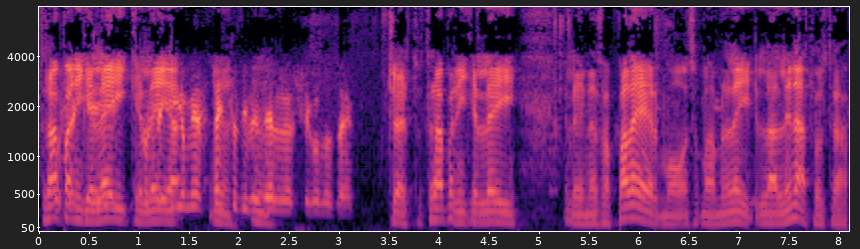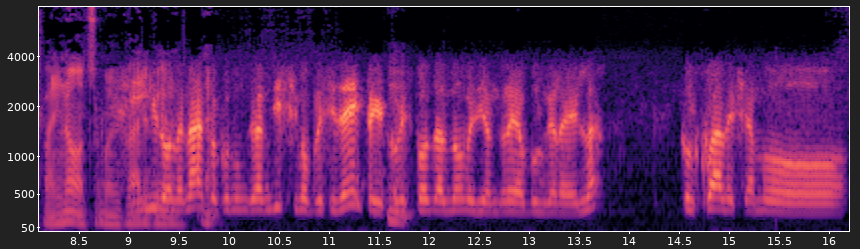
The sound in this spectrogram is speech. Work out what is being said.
Trapani Cosa che lei... Che lei ha- io mi aspetto eh, di eh. vedere nel secondo tempo. Certo, Trapani che lei, lei è nato a Palermo, insomma, ma lei l'ha allenato il Trapani, no? Insomma, mi pare. Sì, l'ho allenato eh. con un grandissimo presidente che Mm. corrisponde al nome di Andrea Bulgarella, col quale siamo,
